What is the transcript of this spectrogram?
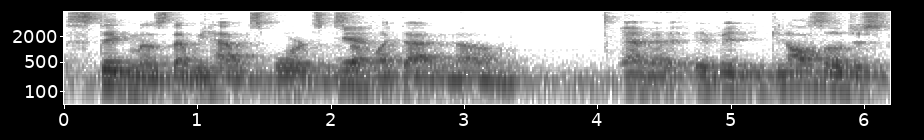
stigmas that we have in sports and stuff Yeah. like that, and um, yeah, man. If, if it you can also just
